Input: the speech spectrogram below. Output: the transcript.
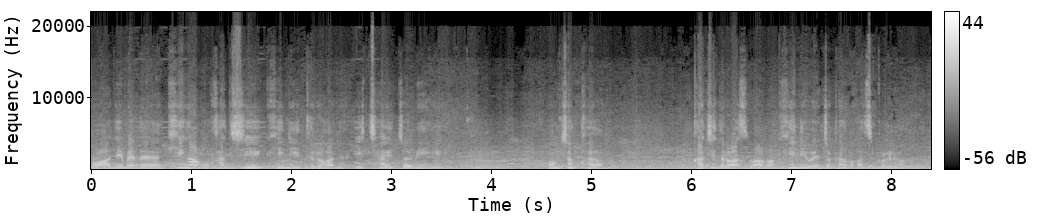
어, 아니면은 킹하고 같이 퀸이 들어가냐, 이 차이점이 엄청 커요. 같이 들어갔으면 아마 퀸이 왼쪽 편으로 갔을걸요.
